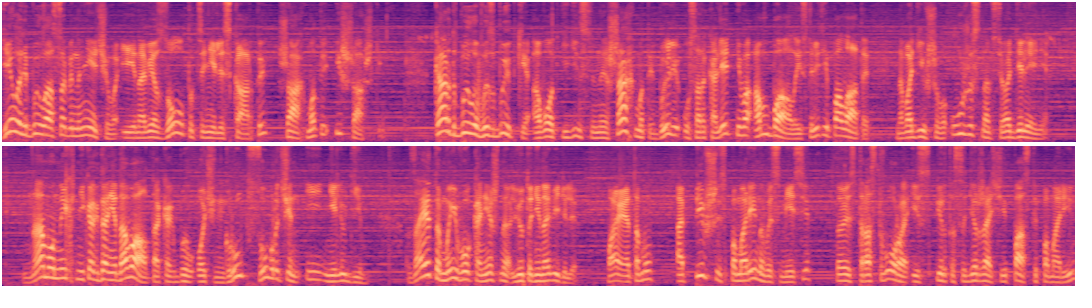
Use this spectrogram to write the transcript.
Делать было особенно нечего, и на вес золота ценились карты, шахматы и шашки. Карт было в избытке, а вот единственные шахматы были у 40-летнего амбала из третьей палаты, наводившего ужас на все отделение. Нам он их никогда не давал, так как был очень груб, сумрачен и нелюдим. За это мы его, конечно, люто ненавидели. Поэтому, опившись помариновой смеси, то есть раствора из спиртосодержащей пасты помарин,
